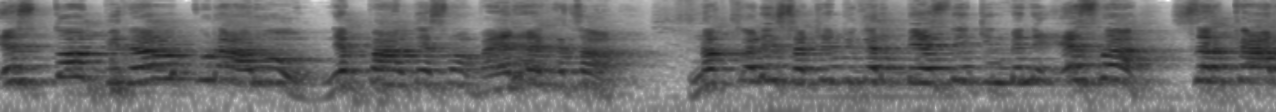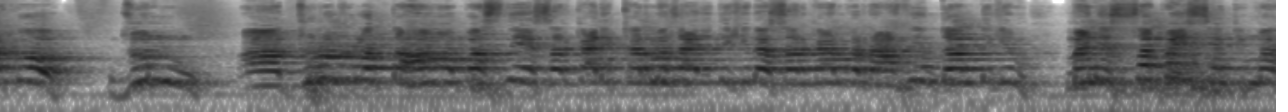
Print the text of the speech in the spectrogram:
यस्तो विरल कुराहरू नेपाल देशमा भइरहेको छ। नक्कली सर्टिफिकेट बेच्ने किनभने यसमा सरकारको जुन ठुलो ठुलो तहमा बस्ने सरकारी कर्मचारीदेखि र सरकारको राजनीतिक दलदेखि माने सबै सेटिङमा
